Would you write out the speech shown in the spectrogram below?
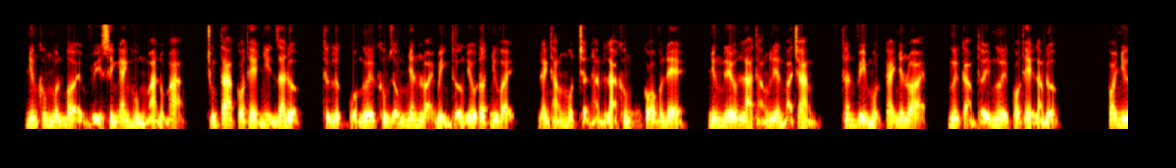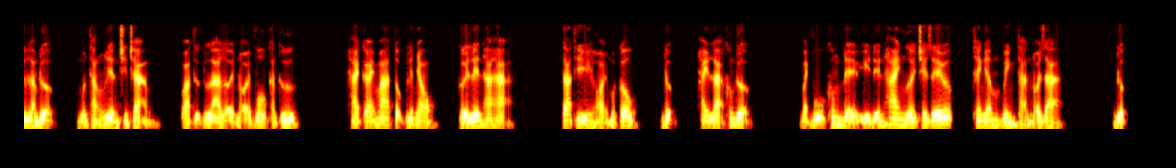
nhưng không muốn bởi vì xính anh hùng mà nộp mạng, chúng ta có thể nhìn ra được, thực lực của ngươi không giống nhân loại bình thường yếu ớt như vậy, đánh thắng một trận hẳn là không có vấn đề, nhưng nếu là thắng liền ba chẳng, thân vì một cái nhân loại, ngươi cảm thấy ngươi có thể làm được. Coi như làm được, muốn thắng liền chín chàng, quả thực là lời nói vô căn cứ. Hai cái ma tộc liếc nhau, cười lên ha hả. Ta thì hỏi một câu, được, hay là không được? Bạch Vũ không để ý đến hai người chế dễ ước, thanh âm bình thản nói ra. Được,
